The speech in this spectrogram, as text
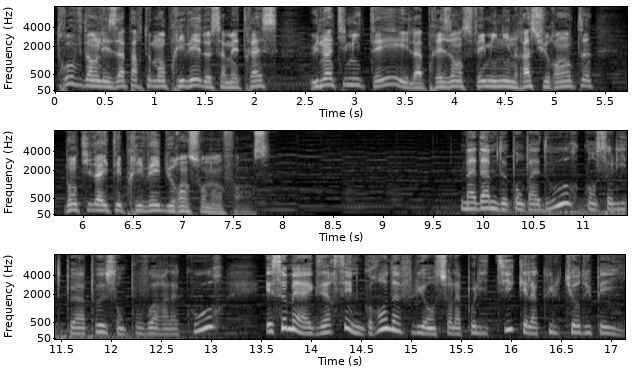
trouve dans les appartements privés de sa maîtresse une intimité et la présence féminine rassurante dont il a été privé durant son enfance. Madame de Pompadour consolide peu à peu son pouvoir à la cour et se met à exercer une grande influence sur la politique et la culture du pays.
